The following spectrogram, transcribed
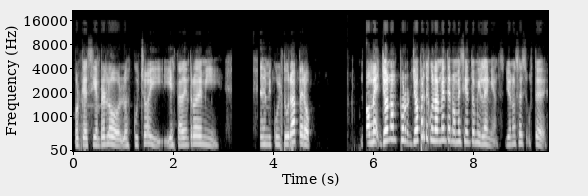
porque siempre lo, lo escucho y, está dentro de mi, de mi cultura, pero no me, yo no, por, yo particularmente no me siento millennials. Yo no sé si ustedes.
